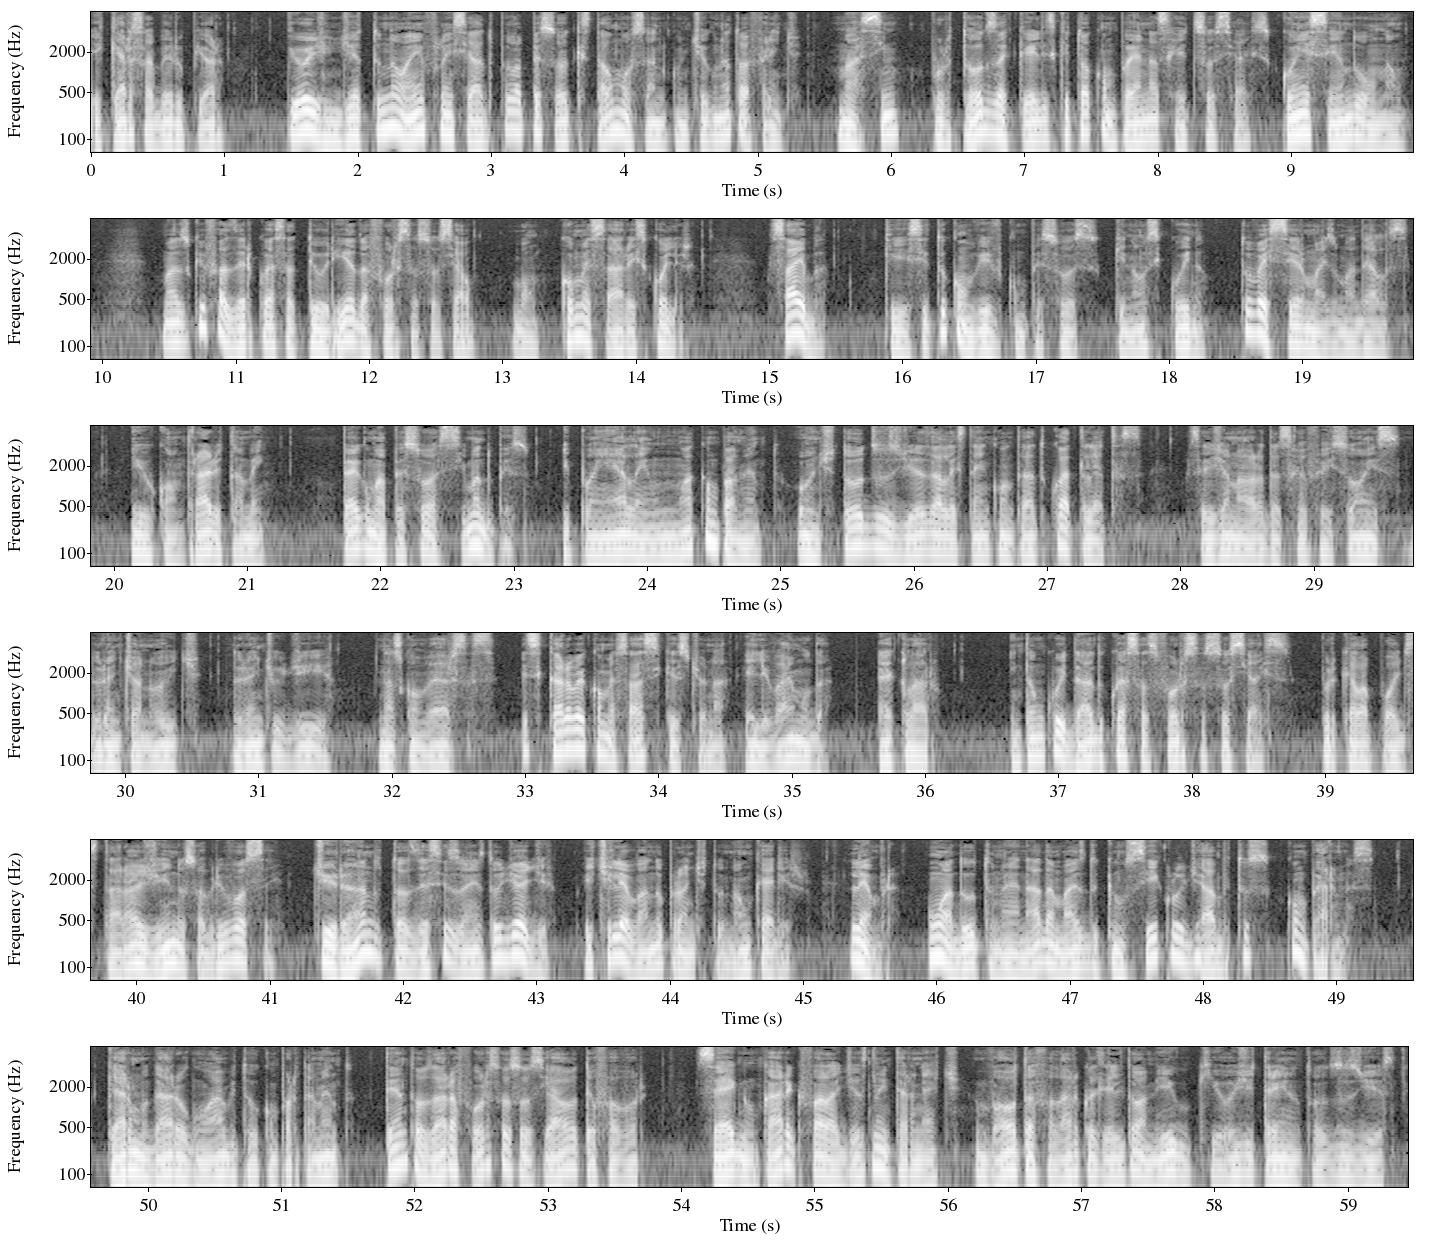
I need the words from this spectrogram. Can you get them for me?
E quer saber o pior? Que hoje em dia tu não é influenciado pela pessoa que está almoçando contigo na tua frente, mas sim por todos aqueles que tu acompanha nas redes sociais, conhecendo ou não. Mas o que fazer com essa teoria da força social? Bom, começar a escolher. Saiba que se tu convive com pessoas que não se cuidam, tu vai ser mais uma delas. E o contrário também. Pega uma pessoa acima do peso e põe ela em um acampamento, onde todos os dias ela está em contato com atletas, seja na hora das refeições, durante a noite, durante o dia, nas conversas. Esse cara vai começar a se questionar, ele vai mudar. É claro. Então cuidado com essas forças sociais, porque ela pode estar agindo sobre você, tirando tuas decisões do dia a dia e te levando para onde tu não quer ir. Lembra, um adulto não é nada mais do que um ciclo de hábitos com pernas. Quer mudar algum hábito ou comportamento? tenta usar a força social a teu favor. Segue um cara que fala disso na internet. Volta a falar com aquele teu amigo que hoje treina todos os dias.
